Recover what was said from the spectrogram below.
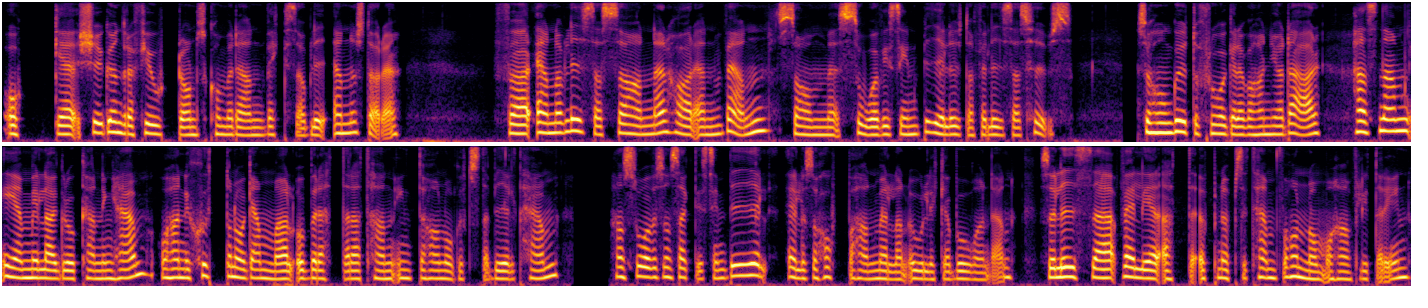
och eh, 2014 så kommer den växa och bli ännu större. För en av Lisas söner har en vän som sov i sin bil utanför Lisas hus. Så hon går ut och frågade vad han gör där. Hans namn är Milagro Cunningham och han är 17 år gammal och berättar att han inte har något stabilt hem. Han sover som sagt i sin bil eller så hoppar han mellan olika boenden. Så Lisa väljer att öppna upp sitt hem för honom och han flyttar in.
